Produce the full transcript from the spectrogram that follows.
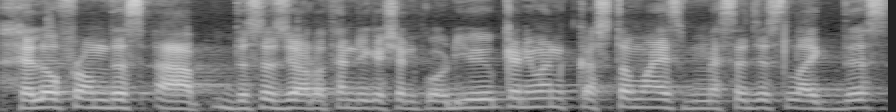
hello from this app, this is your authentication code. You can even customize messages like this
